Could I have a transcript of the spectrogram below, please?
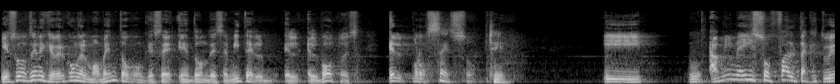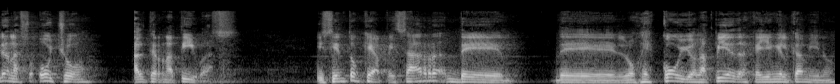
Y eso no tiene que ver con el momento con que se, en donde se emite el, el- el voto, es el proceso. Sí. Y a mí me hizo falta que estuvieran las ocho alternativas. Y siento que a pesar de, de los escollos, las piedras que hay en el camino,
